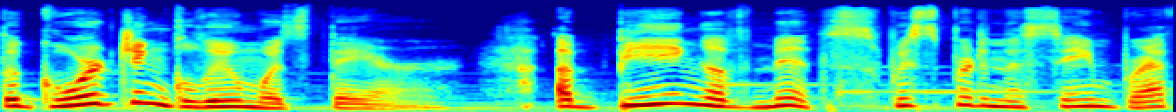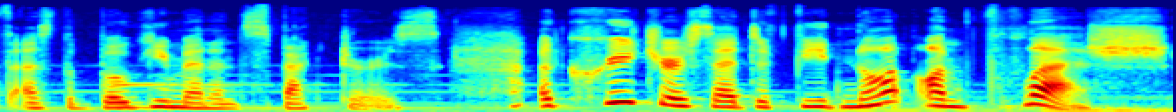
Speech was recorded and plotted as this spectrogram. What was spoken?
The gorging gloom was there, a being of myths whispered in the same breath as the bogeymen and specters, a creature said to feed not on flesh,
